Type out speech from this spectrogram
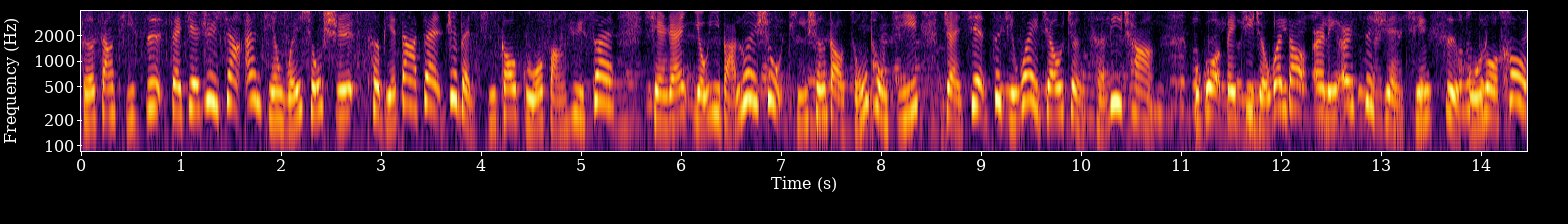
德桑提斯在见日向岸田文雄时，特别大赞日本提高国防预算，显然有意把论述提升到总统级，展现自己外交政策立场。不过被记者问到二零二四选情似乎落后，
